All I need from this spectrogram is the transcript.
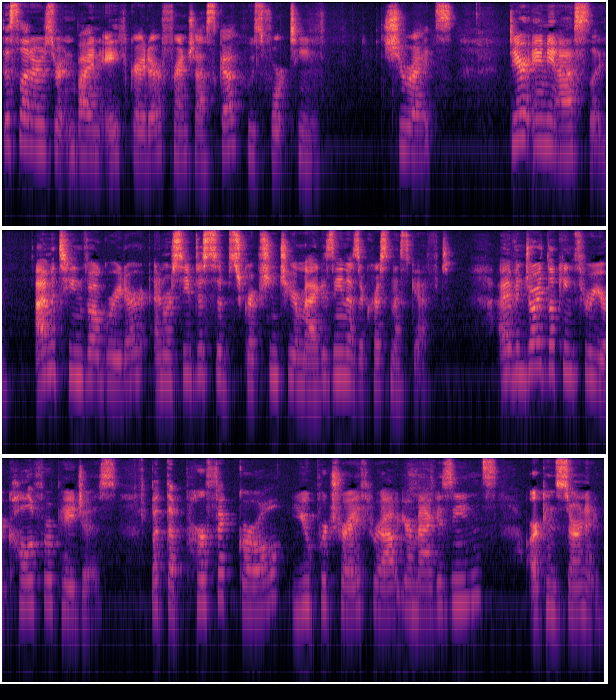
This letter is written by an eighth grader, Francesca, who's 14. She writes Dear Amy Astley, I'm a Teen Vogue reader and received a subscription to your magazine as a Christmas gift. I have enjoyed looking through your colorful pages, but the perfect girl you portray throughout your magazines are concerning.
